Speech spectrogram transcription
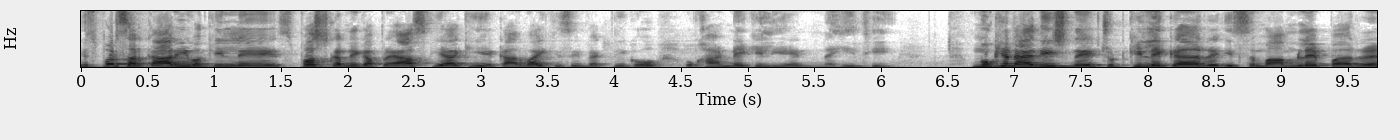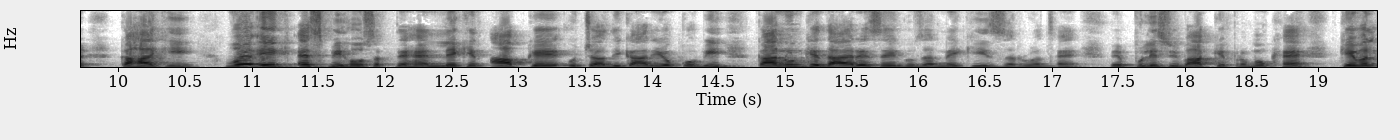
इस पर सरकारी वकील ने स्पष्ट करने का प्रयास किया कि यह कार्रवाई किसी व्यक्ति को उखाड़ने के लिए नहीं थी। मुख्य न्यायाधीश ने चुटकी लेकर इस मामले पर कहा कि वो एक एसपी हो सकते हैं, लेकिन आपके उच्च अधिकारियों को भी कानून के दायरे से गुजरने की ज़रूरत है। वे पुलिस विभाग के प्रमुख हैं, केवल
